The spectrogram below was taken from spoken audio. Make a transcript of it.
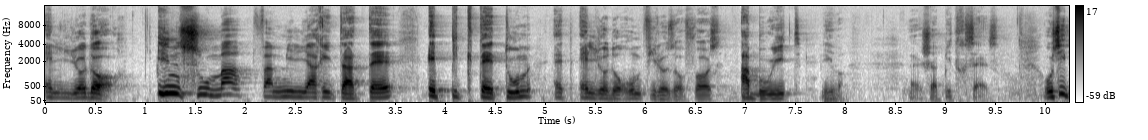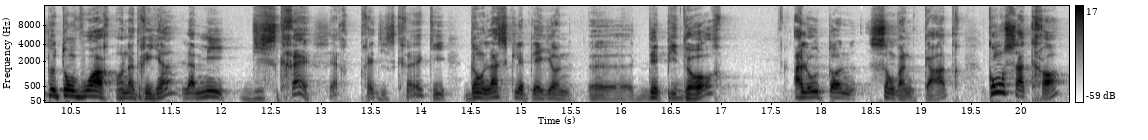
Héliodore. In summa familiaritate Epictetum et Heliodorum philosophos abuit, livre chapitre 16. Aussi peut-on voir en Adrien l'ami discret, certes très discret, qui, dans l'Asclépéion d'Épidore, à l'automne 124, consacra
